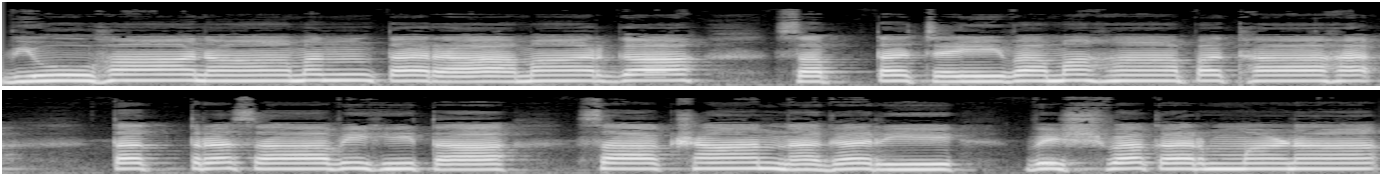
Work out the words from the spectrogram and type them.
साक्षादुशनसाकृतां व्यूहानामन्तरामार्गाः सप्त चैव महापथाः। तत्र सा विहिता साक्षान्नगरी विश्वकर्मणा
